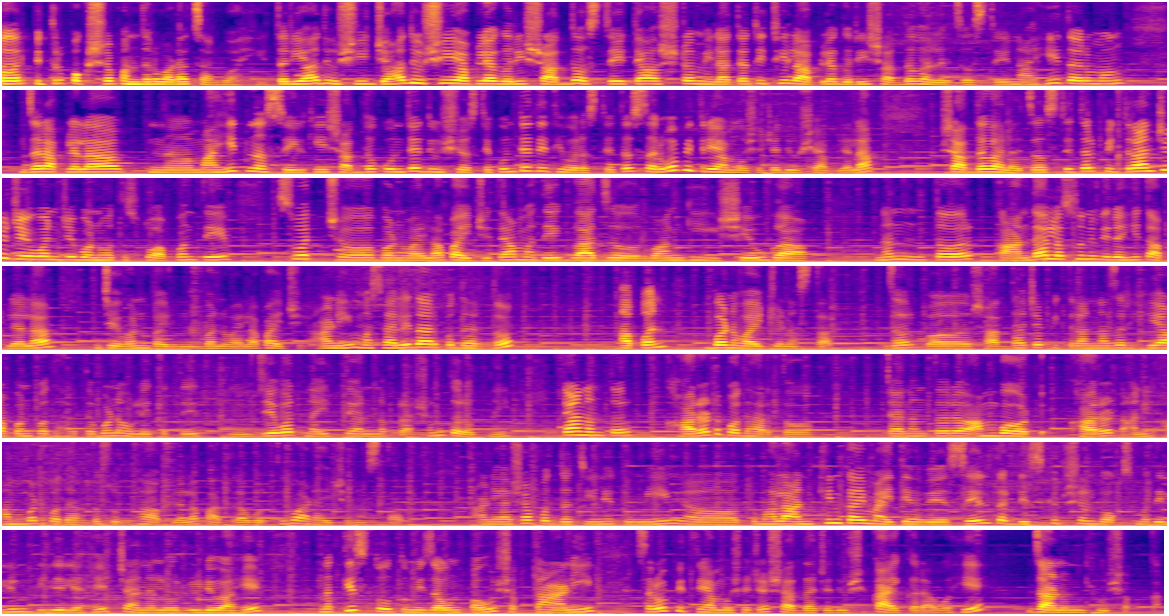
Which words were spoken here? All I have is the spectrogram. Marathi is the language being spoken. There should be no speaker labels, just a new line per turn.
तर पितृपक्ष पंधरवाडा चालू आहे. तर या दिवशी ज्या दिवशी आपल्या घरी श्राद्ध असते त्या अष्टमीला त्या तिथीला आपल्या घरी श्राद्ध घालायचं असते. नाही तर मग जर आपल्याला माहीत नसेल की श्राद्ध कोणत्या दिवशी असते कोणत्या तिथीवर असते तर सर्व पित्री अमावस्याच्या दिवशी आपल्याला श्राद्ध घालायचं असते. तर पित्रांचे जेवण जे बनवत असतो आपण ते स्वच्छ बनवायला पाहिजे. त्यामध्ये गाजर वांगी शेवगा नंतर कांदा लसूण विरहित आपल्याला जेवण बनवायला पाहिजे. आणि मसालेदार पदार्थ आपण बनवायचे नसतात. जर श्राद्धाच्या पित्रांना जर हे आपण पदार्थ बनवले तर ते जेवत नाहीत ते अन्नप्राशन करत नाही. त्यानंतर खारट पदार्थ त्यानंतर आंबट खारट आणि आंबट पदार्थ सुद्धा आपल्याला पात्रावरती वाढायचे नसतात. आणि अशा पद्धतीने तुम्ही तुम्हाला आणखीन काही माहिती हवी असेल तर डिस्क्रिप्शन बॉक्समध्ये लिंक दिलेली आहे. चॅनलवर व्हिडिओ आहे. नक्कीच तो तुम्ही जाऊन पाहू शकता आणि सर्व पित्री अमुषाच्या श्राद्धाच्या दिवशी काय करावं हे जाणून घेऊ शकता.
